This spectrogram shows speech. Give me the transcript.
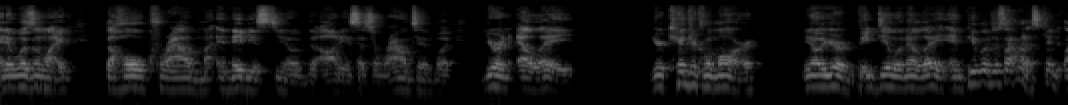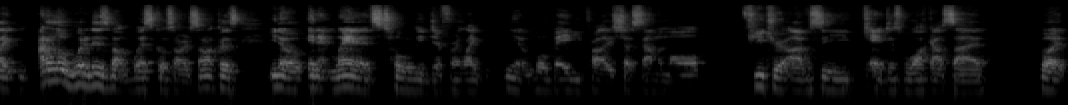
and it wasn't like the whole crowd. And maybe it's you know the audience that's around him, but you're in L.A. You're Kendrick Lamar you know, you're a big deal in LA, and people are just like, oh, that's Kendrick. Like, I don't know what it is about West Coast artists, because you know, in Atlanta it's totally different. Like, you know, Lil Baby probably shuts down the mall. Future obviously can't just walk outside, but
